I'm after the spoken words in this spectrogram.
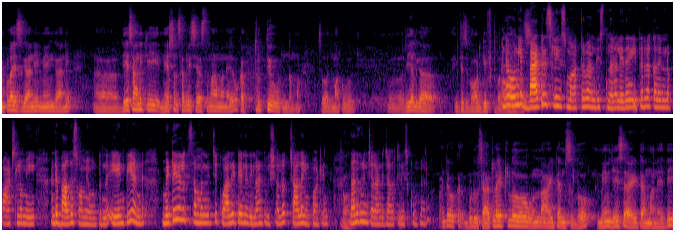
ఎంప్లాయీస్ కానీ మేము కానీ దేశానికి నేషనల్ సర్వీస్ చేస్తున్నాం అనేది ఒక తృప్తి ఒకటి ఉందమ్మా. సో అది మాకు రియల్గా it is god gift only battery sleeves మాత్రమే అందిస్తున్నారా? లేదా ఇతర రకాలైన పార్ట్స్లో మీ అంటే భాగస్వామ్యం ఉంటుందా? ఏంటి? అండ్ మెటీరియల్కి సంబంధించి క్వాలిటీ అనేది ఇలాంటి విషయాల్లో చాలా ఇంపార్టెంట్. దాని గురించి ఎలాంటి జాగ్రత్తలు తీసుకుంటున్నారు? అంటే ఒక ఇప్పుడు శాటిలైట్లో ఉన్న ఐటమ్స్లో మేము చేసే ఐటమ్ అనేది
